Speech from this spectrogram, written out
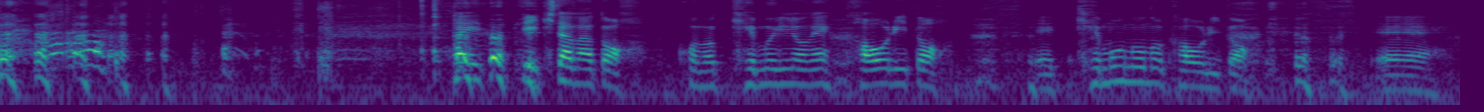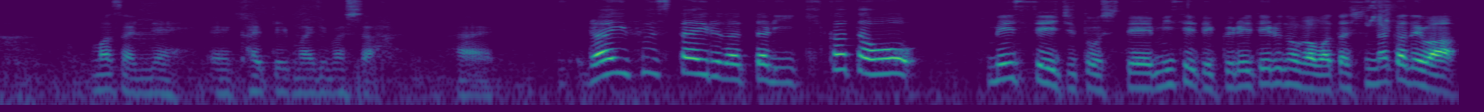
帰ってきたなと。この煙のね、香りと、えー獣の香りと、えーまさにね、えー帰ってまいりました。はい。ライフスタイルだったり生き方をメッセージとして見せてくれているのが私の中では、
